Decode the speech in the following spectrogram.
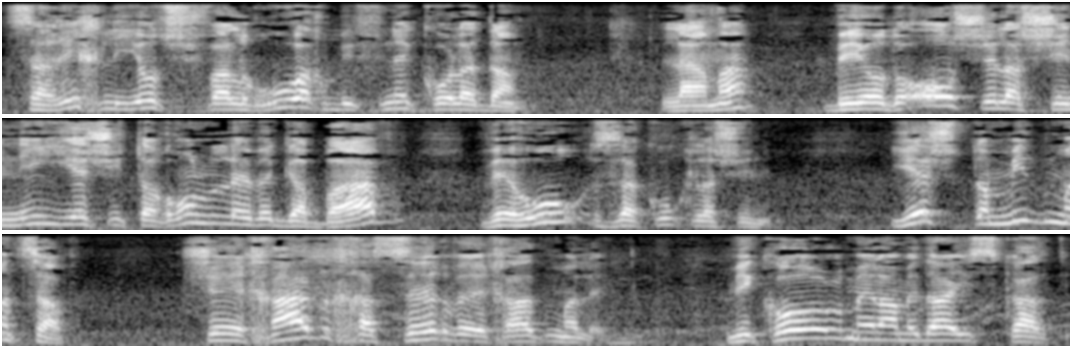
צריך להיות שפל רוח בפני כל אדם. למה? ביודעו של השני יש יתרון לגביו והוא זקוק לשני. יש תמיד מצב שאחד חסר ואחד מלא. מכל מלמדי השכלתי,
